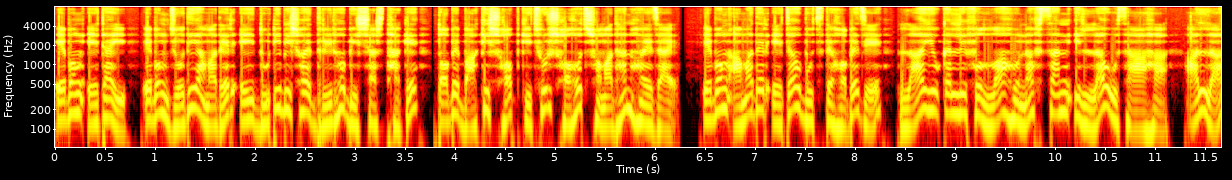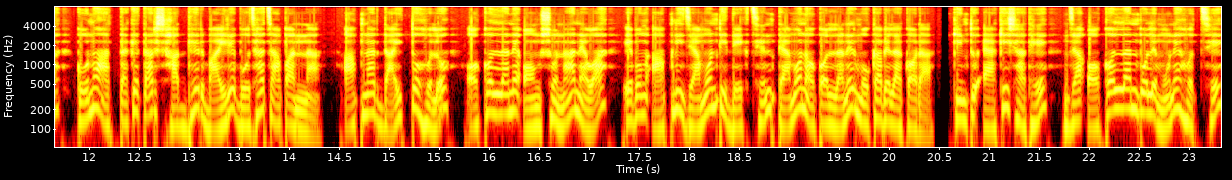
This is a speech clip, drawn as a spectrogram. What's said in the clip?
এবং এটাই, এবং যদি আমাদের এই দুটি বিষয়ে দৃঢ় বিশ্বাস থাকে, তবে বাকি সব কিছুর সহজ সমাধান হয়ে যায়। এবং আমাদের এটাও বুঝতে হবে যে, লা ইউকাল্লিফুল্লাহু নাফসান ইল্লা উসাহা। আল্লাহ কোনো আত্মাকে তার সাধ্যের বাইরে বোঝা চাপান না। আপনার দায়িত্ব হল অকল্যাণে অংশ না নেওয়া এবং আপনি যেমনটি দেখছেন তেমন অকল্যাণের মোকাবেলা করা। কিন্তু একই সাথে যা অকল্যাণ বলে মনে হচ্ছে,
